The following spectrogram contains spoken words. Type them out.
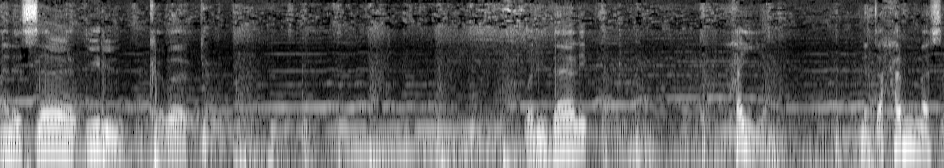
على سائر الكواكب. ولذلك حيا نتحمس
